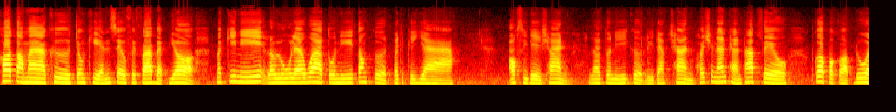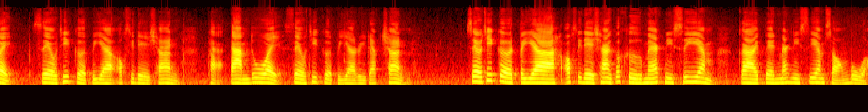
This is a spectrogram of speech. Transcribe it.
ข้อต่อมาคือจงเขียนเซลล์ไฟฟ้าแบบย่อ เมื่อกี้นี้เรารู้แล้วว่าตัวนี้ต้องเกิดปฏิกิริยาออกซิเดชันแล้วตัวนี้เกิดรีดักชันเพราะฉะนั้นแผนภาพเซลล์ก็ประกอบด้วย เซลล์ที่เกิดปฏิกิริยาออกซิเดชันตามด้วยเซลล์ที่เกิดปฏิกิริยารีดักชันเซลล์ที่เกิดปฏิกิริยาออกซิเดชันก็คือแมกนีเซียมกลายเป็นแมกนีเซียม 2 บวก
